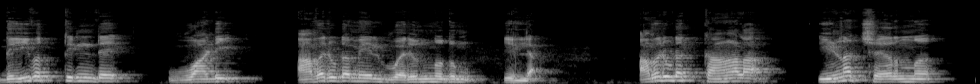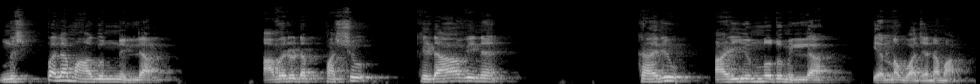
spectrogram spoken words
ദൈവത്തിന്റെ വടി അവരുടെ മേൽ വരുന്നതും ഇല്ല. അവരുടെ കാള ഇണ ചേർന്ന് നിഷ്ഫലമാകുന്നില്ല. അവരുടെ പശു കിടാവിന് കരു അഴിയുന്നതുമില്ല എന്ന വചനമാണ്.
